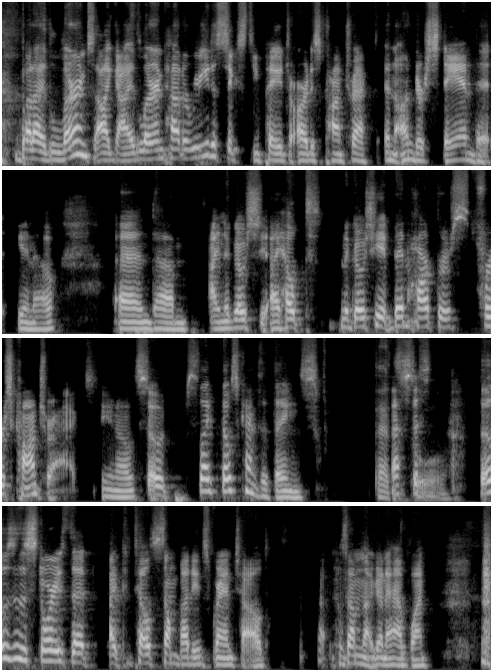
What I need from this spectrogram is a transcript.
but I learned like I learned how to read a 60 page artist contract and understand it, you know. And um, I negotiate I helped negotiate Ben Harper's first contract, you know. So it's like those kinds of things. That's, That's cool. Just, those are the stories that I could tell somebody's grandchild because I'm not going to have one.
